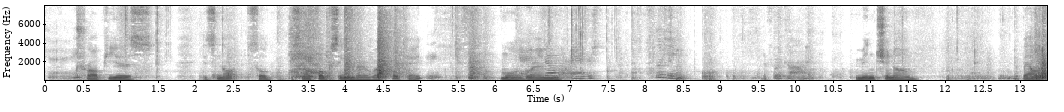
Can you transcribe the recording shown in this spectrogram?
Okay. Tropius. It's not so. It's not focusing very well. Okay. Okay, Morgrem, don't worry, I'm just looking for card. Minccino, Beltor,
